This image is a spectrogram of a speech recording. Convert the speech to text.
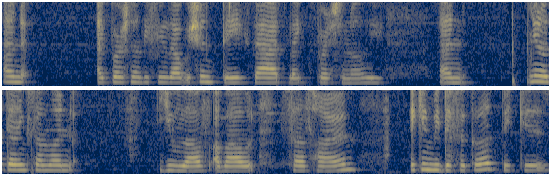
And I personally feel that we shouldn't take that like personally. And you know, telling someone you love about self harm, it can be difficult because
